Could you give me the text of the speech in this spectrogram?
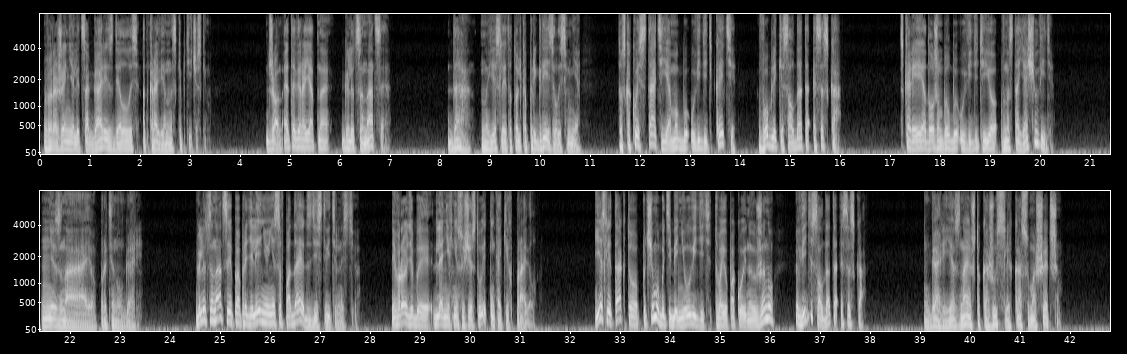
Выражение лица Гарри сделалось откровенно скептическим. «Джон, это, вероятно, галлюцинация?» «Да, но если это только пригрезилось мне, то с какой стати я мог бы увидеть Кэти в облике солдата ССК? Скорее, я должен был бы увидеть ее в настоящем виде». «Не знаю», — протянул Гарри. «Галлюцинации по определению не совпадают с действительностью. И вроде бы для них не существует никаких правил. Если так, то почему бы тебе не увидеть твою покойную жену в виде солдата ССК?» «Гарри, я знаю, что кажусь слегка сумасшедшим.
